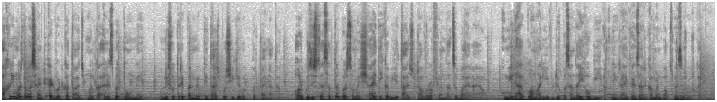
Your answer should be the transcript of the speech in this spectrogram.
आखिरी मरतबा सेंट एडवर्ड का ताज मलका एलिजबेथ दोम ने उन्नीस सौ तिरपन में अपनी ताजपोशी के वक्त पर पहना था और गुजशत सत्तर वर्षों में शायद ही कभी ये ताज टावर ऑफ़ लंदन से बाहर आया हो। उम्मीद है आपको हमारी ये वीडियो पसंद आई होगी। अपनी राय का इजहार कमेंट बॉक्स में ज़रूर करें।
